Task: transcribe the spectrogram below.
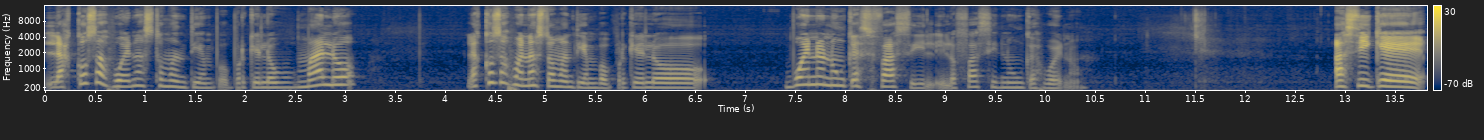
las cosas buenas toman tiempo, porque lo malo... Las cosas buenas toman tiempo, porque lo bueno nunca es fácil y lo fácil nunca es bueno. Así que...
